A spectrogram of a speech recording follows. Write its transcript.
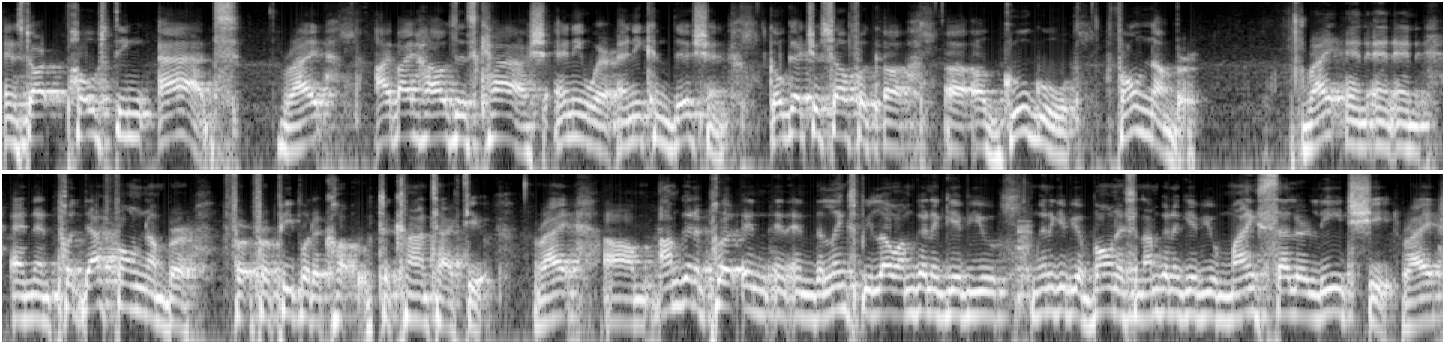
and start posting ads right? I buy houses cash anywhere, any condition. Go get yourself a, a, a Google phone number right and and and and then put that phone number for for people to call to contact you right? Um, I'm going to put in, in, in, the links below. I'm going to give you I'm going to give you a bonus, and I'm going to give you my seller lead sheet, right?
